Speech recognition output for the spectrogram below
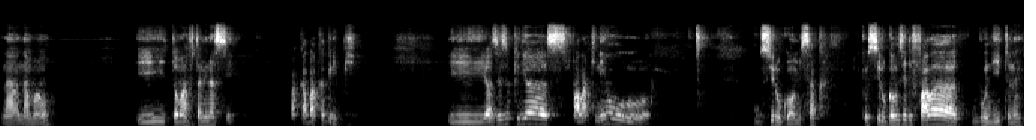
na, na mão e tomar vitamina C para acabar com a gripe. E às vezes eu queria falar que nem o, o Ciro Gomes, saca? Porque o Ciro Gomes ele fala bonito, né?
